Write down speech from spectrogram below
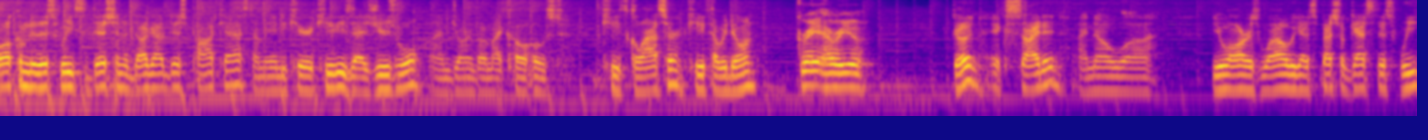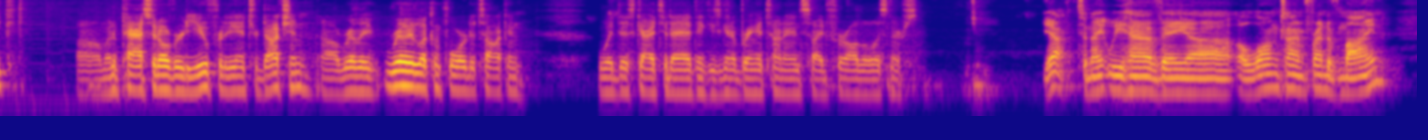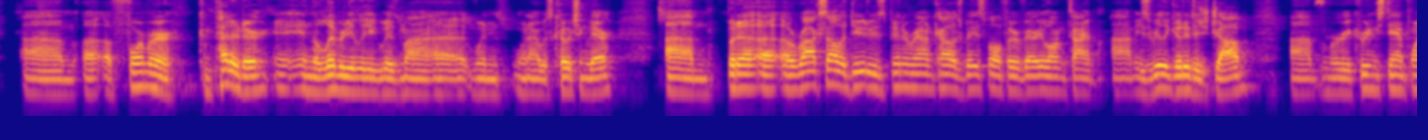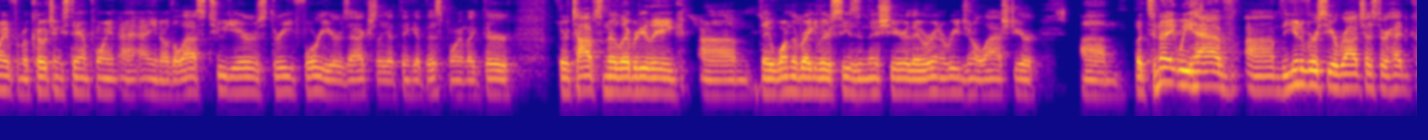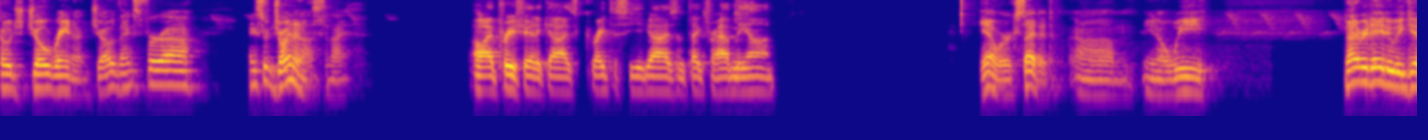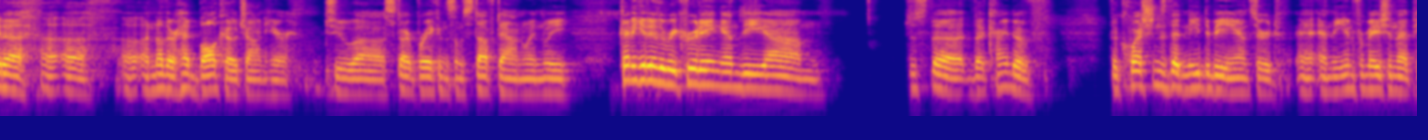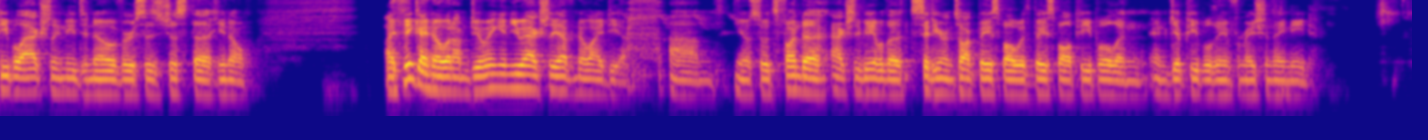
Welcome to this week's edition of Dugout Dish Podcast. I'm Andy Kirikides, as usual. I'm joined by my co-host Keith Glasser. Keith, how we doing? Great. How are you? Good. Excited. I know uh, you are as well. We got a special guest this week. Uh, I'm going to pass it over to you for the introduction. Uh, really, really looking forward to talking with this guy today. I think he's going to bring a ton of insight for all the listeners. Yeah. Tonight we have a uh, a longtime friend of mine um, a, a, former competitor in the Liberty League with my uh, when when I was coaching there. Um, but a, a, rock solid dude who's been around college baseball for a very long time. Um, he's really good at his job um, from a recruiting standpoint, from a coaching standpoint. I, I, you know, the last two years, three, four years, actually, I think at this point, like they're they're tops in the Liberty League. Um, they won the regular season this year. They were in a regional last year. Um, but tonight we have um, the University of Rochester head coach Joe Reina. Joe, thanks for uh, thanks for joining us tonight. Oh, I appreciate it, guys. Great to see you guys, and thanks for having me on. Yeah, we're excited. Um, you know, we not every day do we get a, a, a another head ball coach on here to uh, start breaking some stuff down when we kind of get into the recruiting and the um, just the the kind of the questions that need to be answered and, and, the information that people actually need to know versus just the you know i think i know what i'm doing and you actually have no idea. Um, you know so it's fun to actually be able to sit here and talk baseball with baseball people and and get people the information they need.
